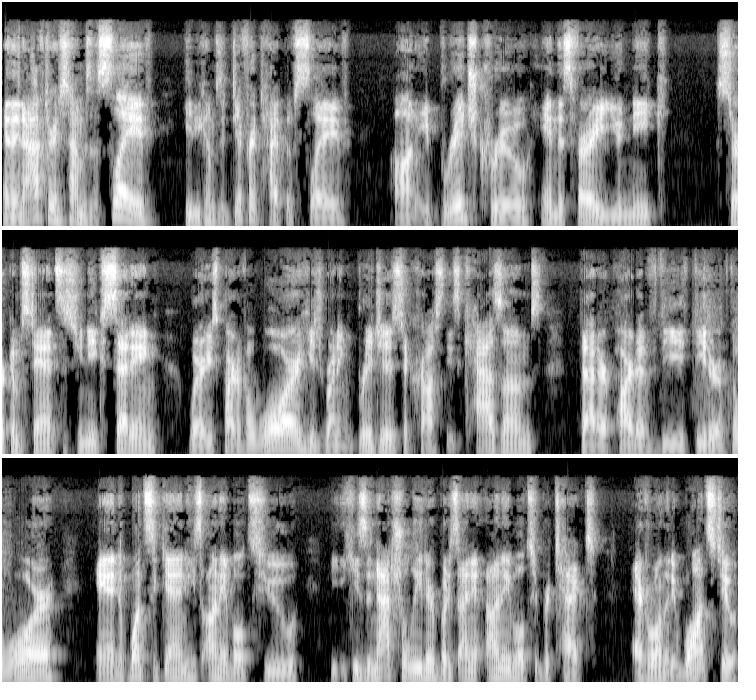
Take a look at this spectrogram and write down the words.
And then after his time as a slave, he becomes a different type of slave on a bridge crew in this very unique circumstance, this unique setting where he's part of a war. He's running bridges across these chasms that are part of the theater of the war. And once again, he's unable to, he's a natural leader, but he's un- unable to protect everyone that he wants to.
